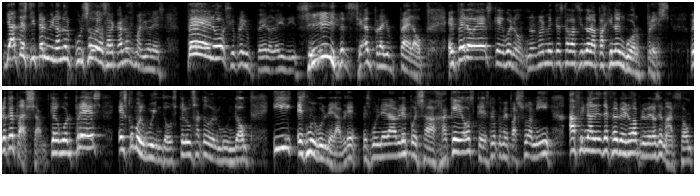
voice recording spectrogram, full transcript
Ya te estoy terminando el curso de los arcanos mayores. Pero, siempre hay un pero, Lady. Sí, siempre hay un pero. El pero es que, bueno, normalmente estaba haciendo la página en WordPress. Pero ¿qué pasa? Que el WordPress es como el Windows, que lo usa todo el mundo y es muy vulnerable. Es vulnerable pues a hackeos, que es lo que me pasó a mí a finales de febrero, a primeros de marzo,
